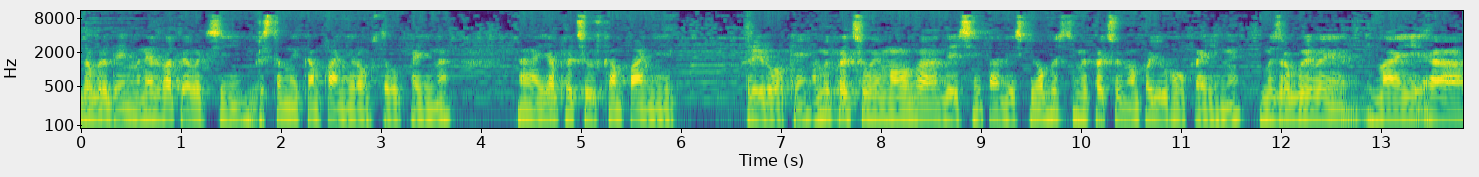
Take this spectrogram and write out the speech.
Добрий день, мене звати Олексій, представник компанії Ромстел Україна. Е, Я працюю в компанії три роки. Ми працюємо в Одесі та Одеській області. Ми працюємо по югу України. Ми зробили най, е,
